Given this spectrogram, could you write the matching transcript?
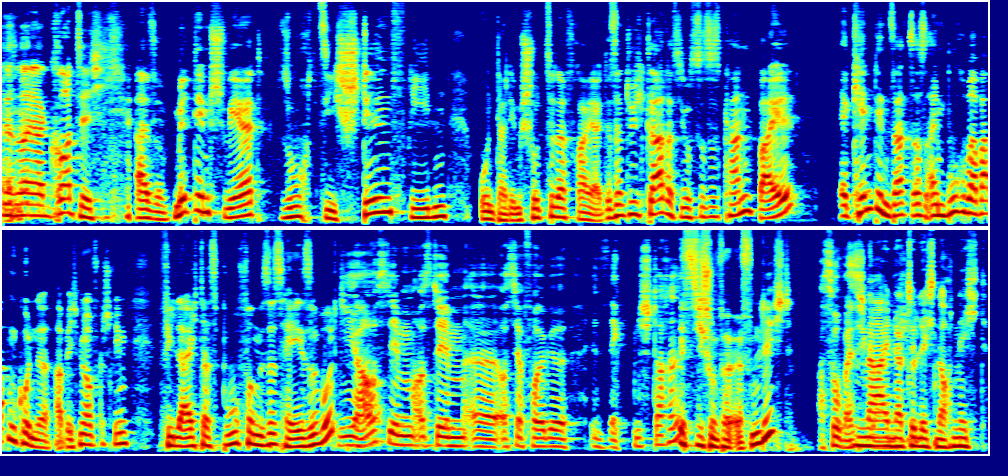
Das war ja grottig. Also, mit dem Schwert sucht sie stillen Frieden unter dem Schutze der Freiheit. Ist natürlich klar, dass Justus es kann, weil er kennt den Satz aus einem Buch über Wappenkunde. Habe ich mir aufgeschrieben. Vielleicht das Buch von Mrs. Hazelwood. Ja, aus dem, aus dem, äh, aus der Folge Insektenstachel. Ist die schon veröffentlicht? Ach so, weiß ich gar Nein, nicht. natürlich noch nicht.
